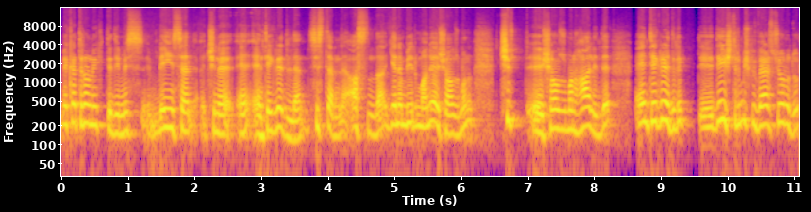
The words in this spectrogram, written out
Mekatronik dediğimiz beyinsel içine e- entegre edilen sistemle aslında gene bir manuel şanzımanın çift e, şanzıman halinde entegre edilip e, değiştirilmiş bir versiyonudur.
